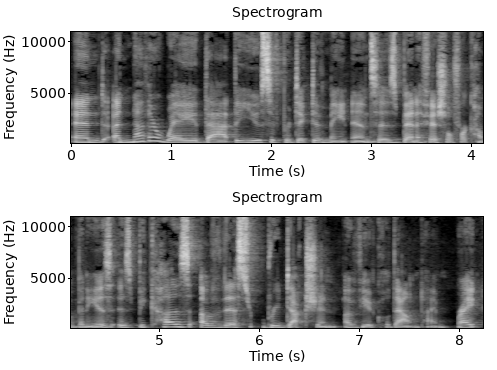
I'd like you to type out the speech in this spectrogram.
And another way that the use of predictive maintenance is beneficial for companies is because of this reduction of vehicle downtime, right?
